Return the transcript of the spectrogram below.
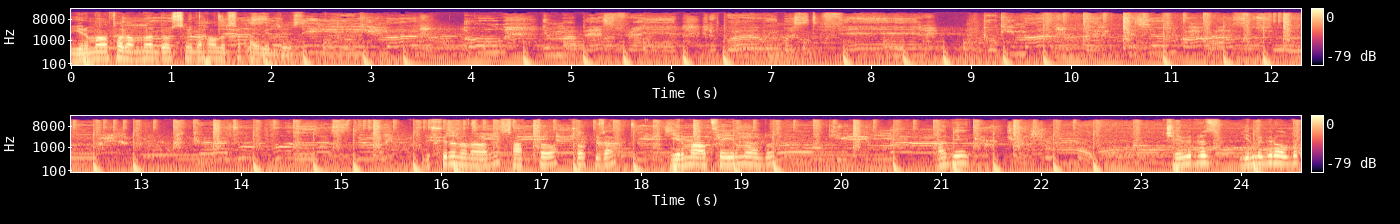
Yirmi altı adamlar 4 sayı daha alırsa kaybedeceğiz. Düşürün onu abi. Sattı o. Çok güzel. 26'ya 20 oldu. Hadi. Çeviririz. 21 olduk.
